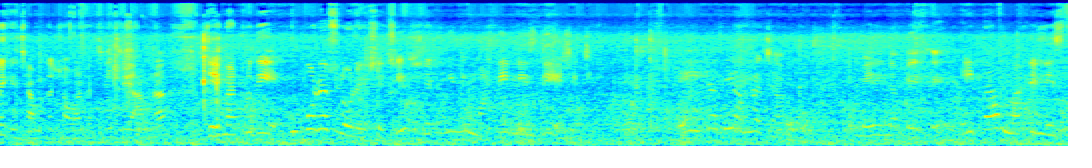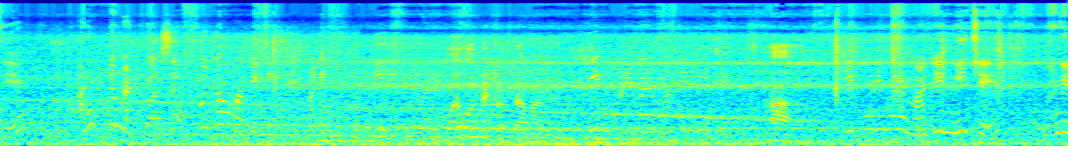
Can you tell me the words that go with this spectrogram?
লেগেছে আমাদের সবার কাছে যে আমরা যে মেট্রো দিয়ে উপরের ফ্লোরে এসেছি সেটা কিন্তু মাটির নিচ দিয়ে এসেছি। এইটা দিয়ে আমরা যাব মেরিনা বেতে এইটা মাটির নিচ দিয়ে। আরেকটা মেট্রো আছে ওইটাও মাটির নিচ দিয়ে মানে ওই ওই মেট্রোটা আমার কি পরিমাণে মাটির নিচে? হ্যাঁ কি পরিমাণে মাটির নিচে? মানে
